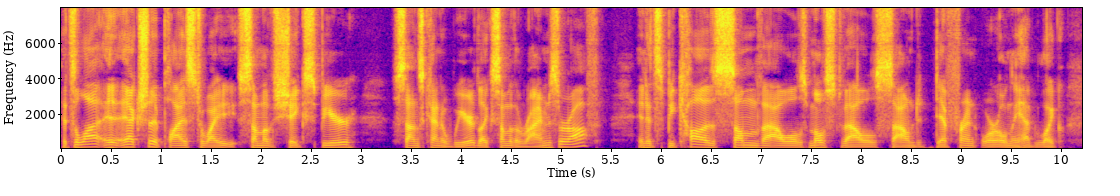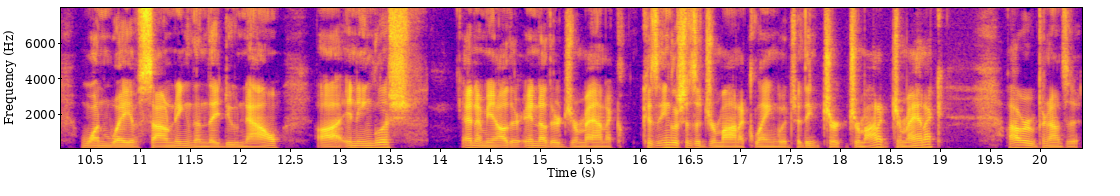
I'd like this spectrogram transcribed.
It's a lot. It actually applies to why some of Shakespeare sounds kind of weird. Like some of the rhymes are off, and it's because some vowels, most vowels, sounded different or only had like one way of sounding than they do now uh, in English. And I mean other in other Germanic because English is a Germanic language. I think Ger- Germanic, Germanic, however you pronounce it,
